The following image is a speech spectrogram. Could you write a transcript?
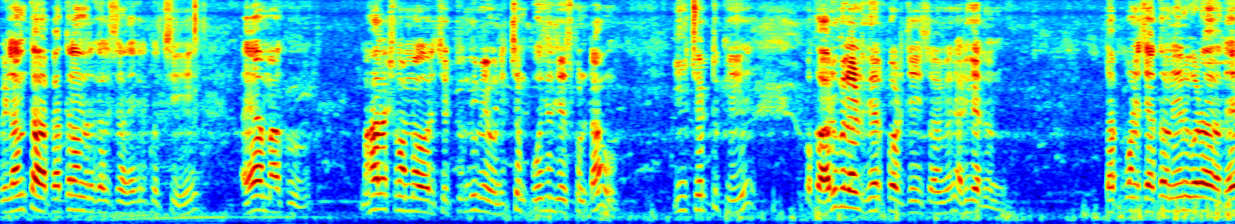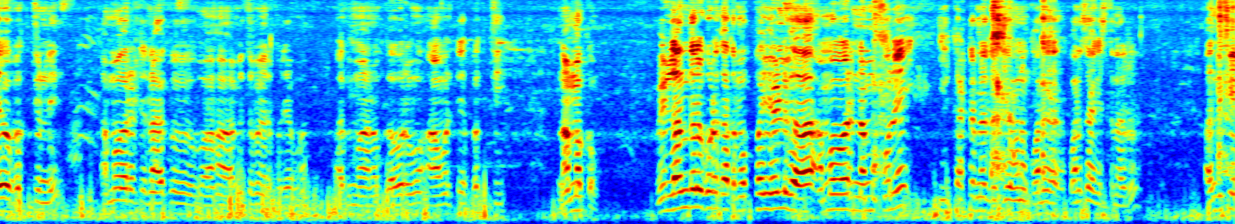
వీళ్ళంతా పెద్దలందరూ కలిసి నా దగ్గరికి వచ్చి అయ్యా మాకు మహాలక్ష్మి అమ్మవారి చెట్టు ఉంది మేము నిత్యం పూజలు చేసుకుంటాం. ఈ చెట్టుకి ఒక అరుగు లాంటిది ఏర్పాటు చేయి స్వామి అని అడిగారు నన్ను. తప్పకుండా చేద్దాం నేను కూడా దైవభక్తుడిని అమ్మవారు అంటే నాకు మహా అమితమైన ప్రేమ అభిమానం గౌరవం ఆమంటే భక్తి నమ్మకం. వీళ్ళందరూ కూడా గత ముప్పై ఏళ్ళుగా అమ్మవారిని నమ్ముకొని ఈ కట్ట మీద జీవనం కొన కొనసాగిస్తున్నారు. అందుకే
